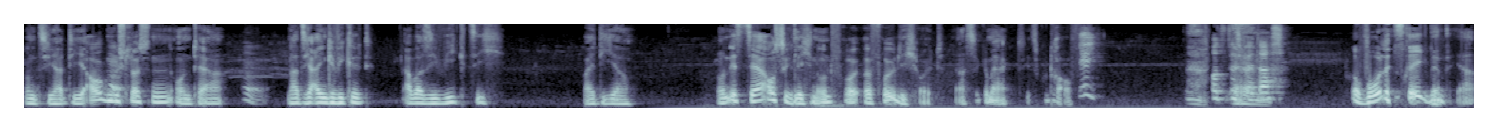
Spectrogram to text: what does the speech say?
Und sie hat die Augen ja. geschlossen und er ja. hat sich eingewickelt, aber sie wiegt sich bei dir und ist sehr ausgeglichen und äh, fröhlich heute. Hast du gemerkt. Sie ist gut drauf. Trotz des ähm, Wetters. Obwohl es regnet, ja.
